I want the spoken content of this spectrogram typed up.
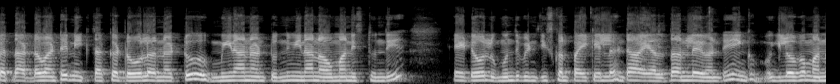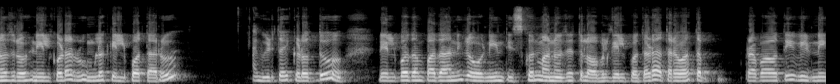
పెద్ద అడ్డం అంటే నీకు తక్క డోలు అన్నట్టు మీనాన్ అంటుంది మీనాన్ని అవమానిస్తుంది. ఏ డోలు ముందు వీడిని తీసుకొని పైకి వెళ్ళంటే ఆ వెళ్తాను లేవంటే ఇంకా ఈలోగా మనోజ్ రోహిణీలు కూడా రూమ్లోకి వెళ్ళిపోతారు. వీడితో ఇక్కడ వద్దు. వెళ్ళిపోదాం పదా అని రోహిణిని తీసుకొని మనోజ్ అయితే లోపలికి వెళ్ళిపోతాడు. ఆ తర్వాత ప్రభావతి వీడిని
